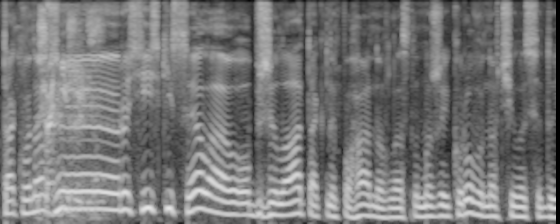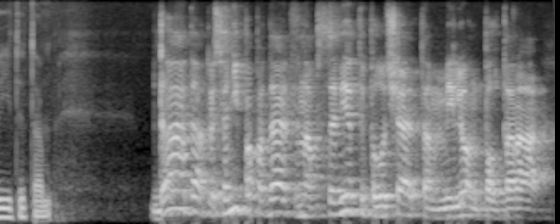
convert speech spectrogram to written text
Так вона ж же... російські села обжила так непогано, власне. Може, і корову навчилася доїти там. Да, да, то есть они попадают в НАПСоветы, получают там миллион-полтора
